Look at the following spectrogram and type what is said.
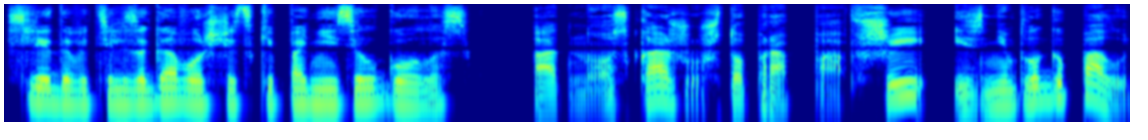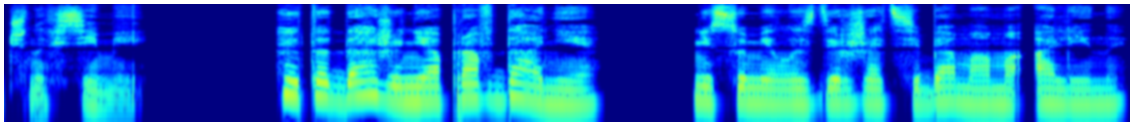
Следователь заговорщицки понизил голос. «Одно скажу, что пропавшие из неблагополучных семей». «Это даже не оправдание», — не сумела сдержать себя мама Алины.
